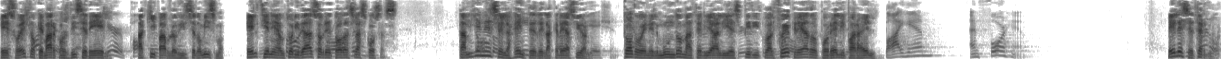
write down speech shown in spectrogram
Eso es lo que Marcos dice de él. Aquí Pablo dice lo mismo. Él tiene autoridad sobre todas las cosas. También es el agente de la creación. Todo en el mundo material y espiritual fue creado por Él y para Él. Él es eterno,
